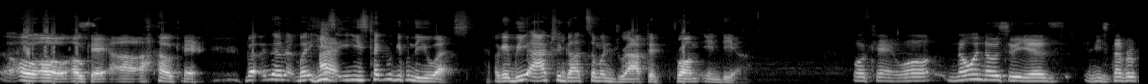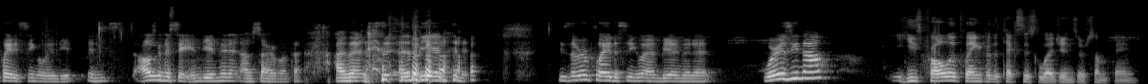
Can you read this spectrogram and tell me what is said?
Oh, oh, okay, uh, okay. But no, no, but he's I- he's technically from the U.S. Okay, we actually got someone drafted from India. Okay, well, no one knows who he is, and he's never played a single Indian. And I was going to say Indian minute. I'm sorry about that. I meant NBA minute. He's never played a single NBA minute. Where is he now? He's probably playing for the Texas Legends or something.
